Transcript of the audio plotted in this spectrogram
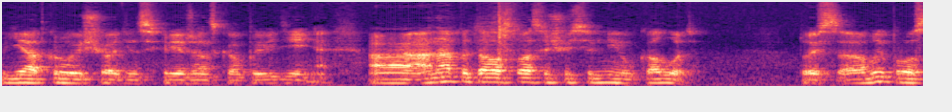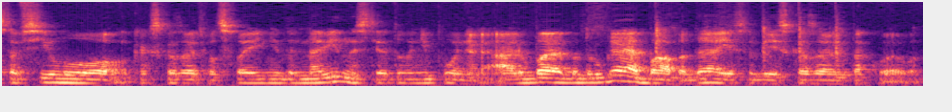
я открою еще один секрет женского поведения. А, она пыталась вас еще сильнее уколоть. То есть а, вы просто в силу, как сказать, вот своей недальновидности этого не поняли. А любая бы другая баба, да, если бы ей сказали такое вот,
